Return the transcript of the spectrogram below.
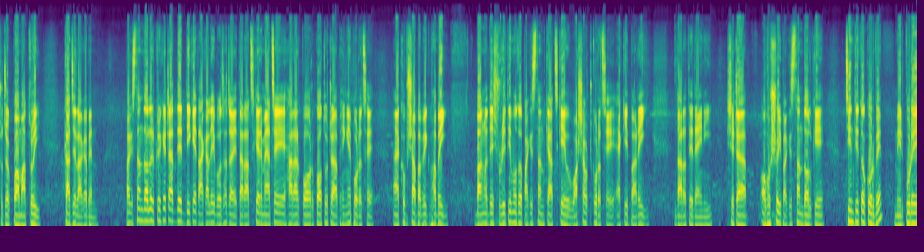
সুযোগ পাওয়া মাত্রই কাজে লাগাবেন। পাকিস্তান দলের ক্রিকেটারদের দিকে তাকালে বোঝা যায় তার আজকের ম্যাচে হারার পর কতটা ভেঙে পড়েছে। খুব স্বাভাবিকভাবেই বাংলাদেশ রীতিমতো পাকিস্তানকে আজকে ওয়াশ আউট করেছে, একেবারেই দাঁড়াতে দেয়নি। সেটা অবশ্যই পাকিস্তান দলকে চিন্তিত করবে। মিরপুরে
